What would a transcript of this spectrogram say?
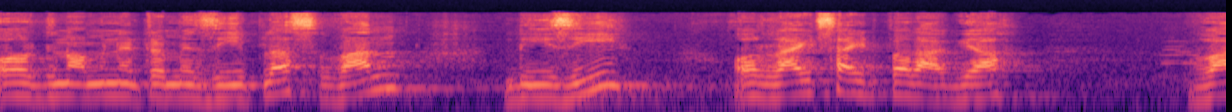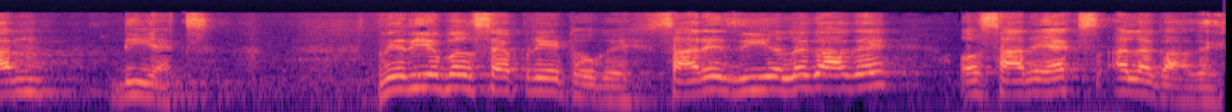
और डिनोमिनेटर में z plus one D Z और राइट right साइड पर आ गया one D X variable separate हो गए। सारे z अलग आ गए और सारे x अलग आ गए।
